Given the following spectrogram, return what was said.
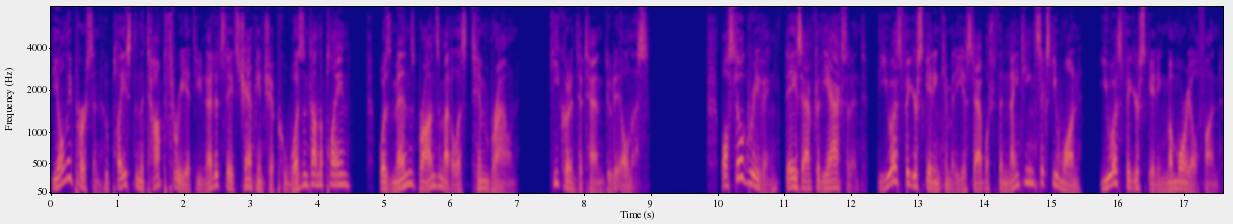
The only person who placed in the top three at the United States Championship who wasn't on the plane was men's bronze medalist Tim Brown. He couldn't attend due to illness. While still grieving, days after the accident, the U.S. Figure Skating Committee established the 1961 U.S. Figure Skating Memorial Fund.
